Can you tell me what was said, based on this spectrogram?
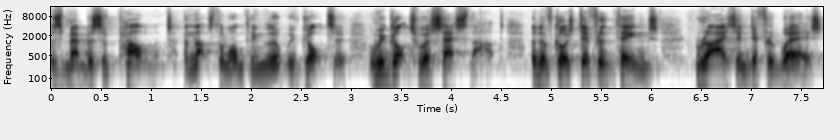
as members of parliament, and that's the one thing that we've got to. And we've got to assess that. And of course, different things rise in different ways.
